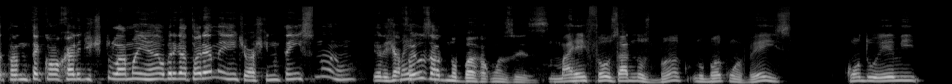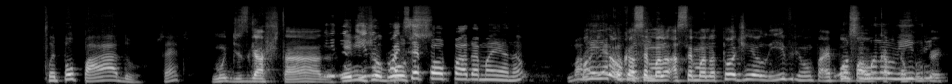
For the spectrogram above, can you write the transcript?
assim, pra não ter que colocar ele de titular amanhã obrigatoriamente. Eu acho que não tem isso, não. Ele já Mas- foi usado no banco algumas vezes. mas ele foi usado nos bancos, no banco uma vez, quando ele foi poupado, certo? Muito desgastado. E, Ele e não jogou pode ser poupado amanhã, não? Mas não, acabou a de- semana, a semana todinha livre, vamos para poupar o semana livre.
